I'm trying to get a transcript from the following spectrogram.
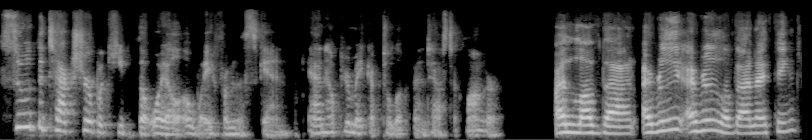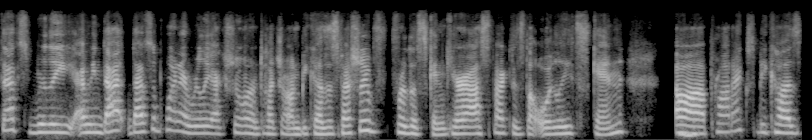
soothe the texture, but keep the oil away from the skin and help your makeup to look fantastic longer. I love that. I really, I really love that. And I think that's really, I mean, that that's a point I really actually want to touch on because especially for the skincare aspect is the oily skin uh mm-hmm. products because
